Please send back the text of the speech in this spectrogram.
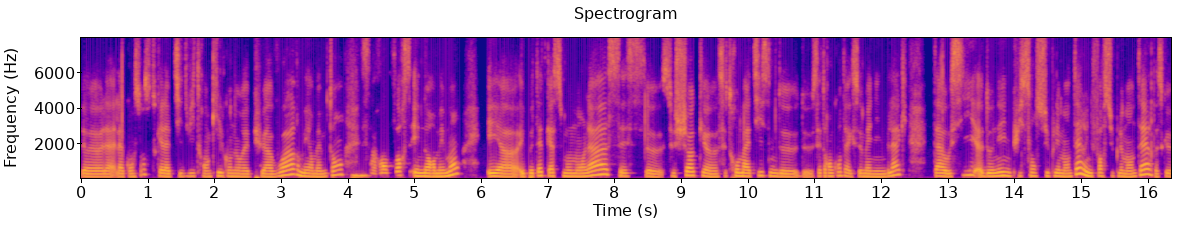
la, la, conscience, en tout cas la petite vie tranquille qu'on aurait pu avoir, mais en même temps, mmh. ça renforce énormément. Et, euh, et peut-être qu'à ce moment-là, ce, choc, ce traumatisme de, cette rencontre avec ce Man in Black t'a aussi donné une puissance supplémentaire, une force supplémentaire, parce que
